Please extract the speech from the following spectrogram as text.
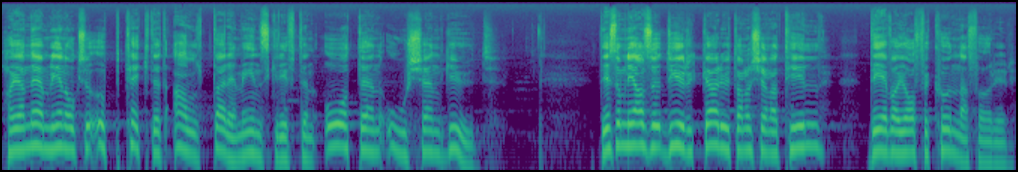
har jag nämligen också upptäckt ett altare med inskriften åt en okänd Gud. Det som ni alltså dyrkar utan att känna till, det är vad jag förkunnar för er.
